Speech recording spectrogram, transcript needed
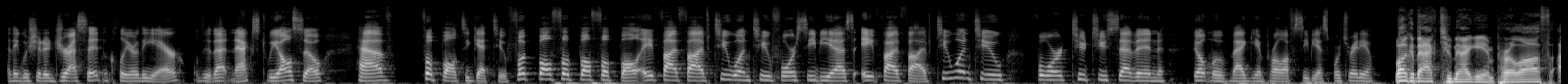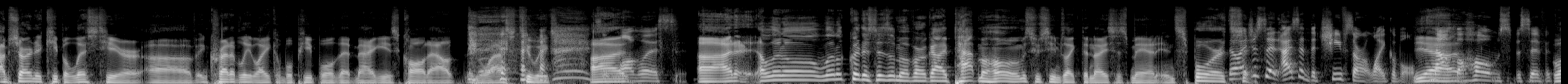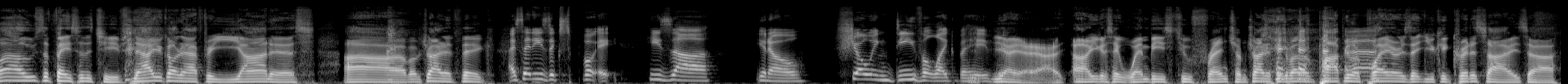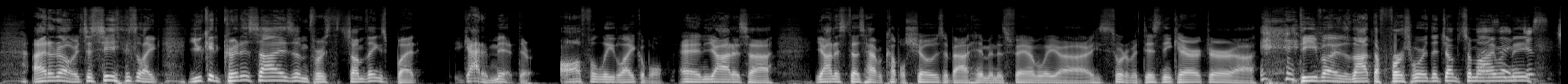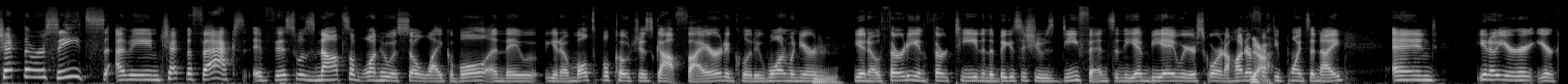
I think we should address it and clear the air. We'll do that next. We also have football to get to. Football, football, football. 855 212 4CBS, 855 212 4227. Don't move. Maggie and Perloff, CBS Sports Radio. Welcome back to Maggie and Perloff. I'm starting to keep a list here of incredibly likable people that Maggie has called out in the last two weeks. it's uh, a long list. Uh, a little little criticism of our guy Pat Mahomes, who seems like the nicest man in sports. No, I just said I said the Chiefs aren't likable. Yeah, not Mahomes specifically. Well, who's the face of the Chiefs? now you're going after Giannis. Um, I'm trying to think. I said he's expo- he's uh you know showing diva like behavior. Yeah, yeah, yeah. Uh, you're gonna say Wemby's too French? I'm trying to think of other popular players that you could criticize. Uh, I don't know. It just seems like you could criticize them for some things, but you got to admit they're awfully likable. And Giannis, uh, Giannis does have a couple shows about him and his family. Uh, he's sort of a Disney character. Uh, diva is not the first word that jumps to mind Listen, with me. Just check the receipts. I mean, check the facts. If this was not someone who was so likable, and they, you know, multiple coaches got fired, including one when you're, mm. you know, 30 and 13, and the biggest issue is defense in the NBA, where you're scoring 150 yeah. points a night, and you know, you're you're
